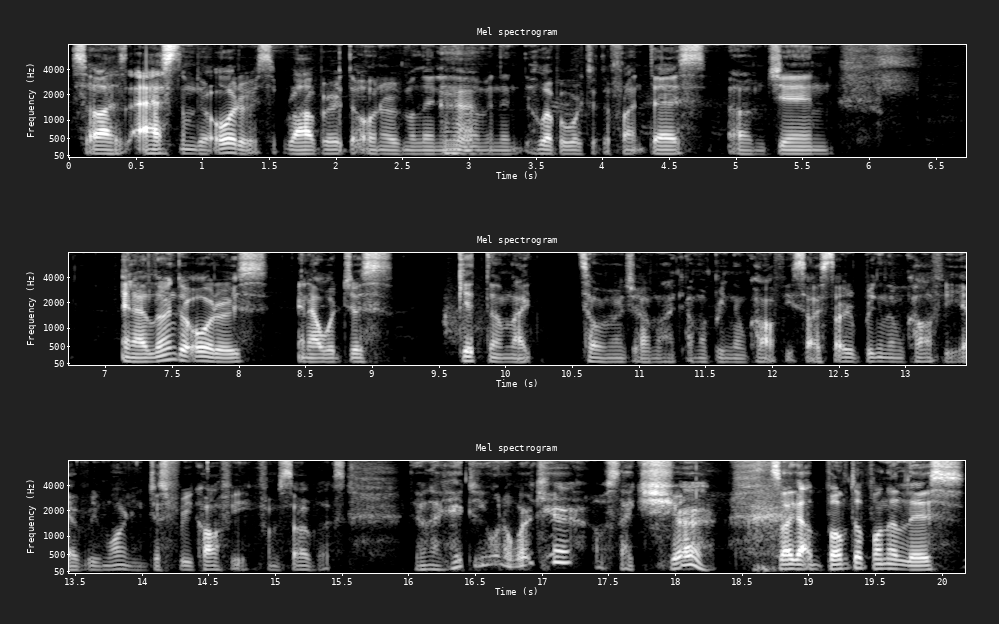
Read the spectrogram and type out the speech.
So I asked them their orders. Robert, the owner of Millennium, and then whoever worked at the front desk, um, Jen. And I learned their orders, and I would just get them, like, tell my manager, I'm like, I'm gonna bring them coffee. So I started bringing them coffee every morning, just free coffee from Starbucks. They're like, hey, do you want to work here? I was like, sure. So I got bumped up on the list,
